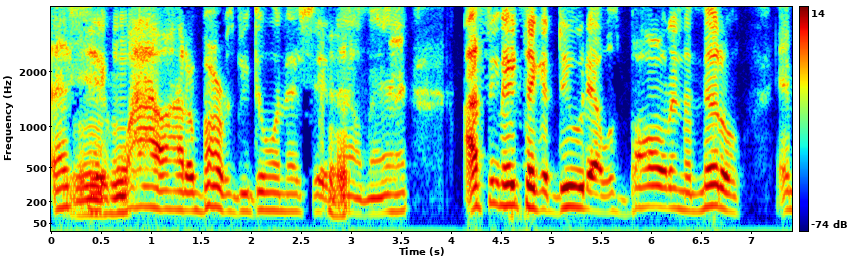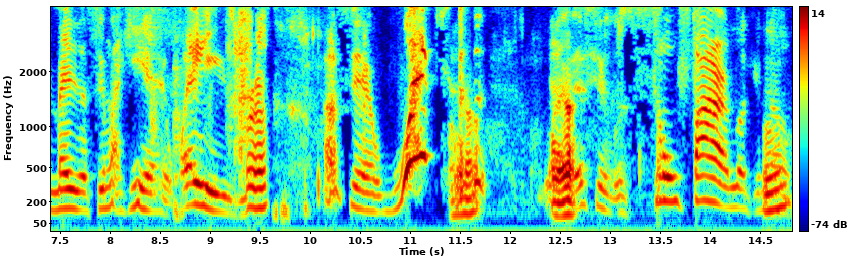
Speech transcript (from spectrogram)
That shit, Mhm. wow, how the barbers be doing that shit now, man. I seen they take a dude that was bald in the middle and made it seem like he had waves, bro. I said, "What?" Yeah. Like, Yeah. That shit was so fire looking though.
